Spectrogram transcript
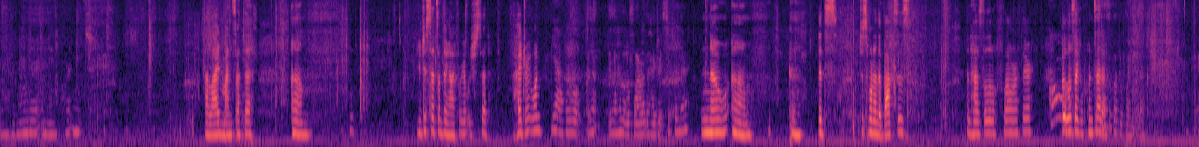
My reminder and important. I lied. Mine's not the. Um. You just said something and I forget what you said. The hydrate one? Yeah, the little isn't isn't her little flower the hydrate stick in there? No. Um. it's just one of the boxes, and has the little flower there. Oh, But it looks oh. like a it poinsettia. does look like a poinsettia. Okay.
